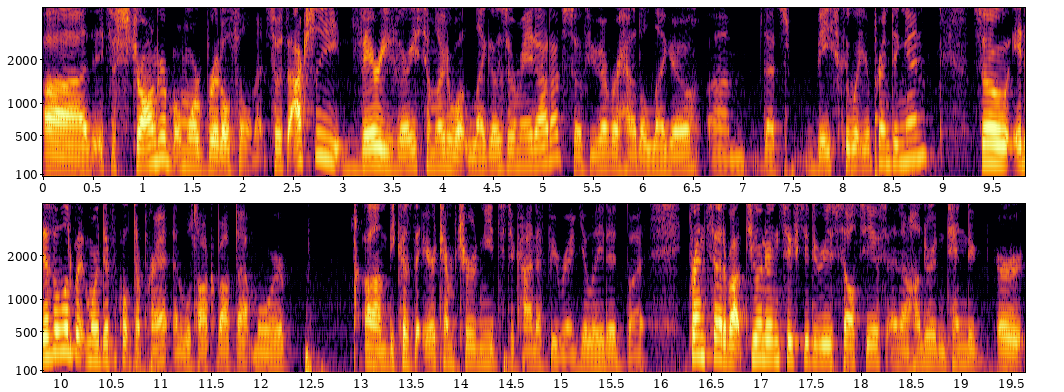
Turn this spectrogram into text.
uh, it's a stronger but more brittle filament. So it's actually very very similar to what Legos are made out of. So if you've ever held a Lego, um, that's basically what you're printing in. So it is a little bit more difficult to print, and we'll talk about that more um, because the air temperature needs to kind of be regulated. But prints at about 260 degrees Celsius and 110 de- or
